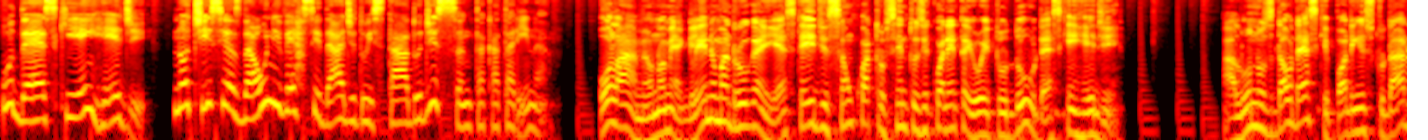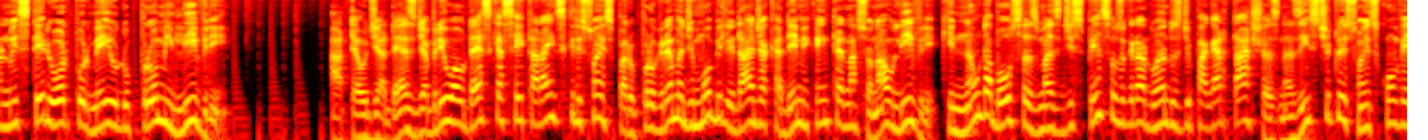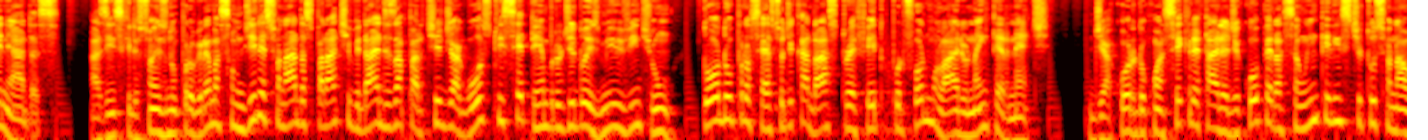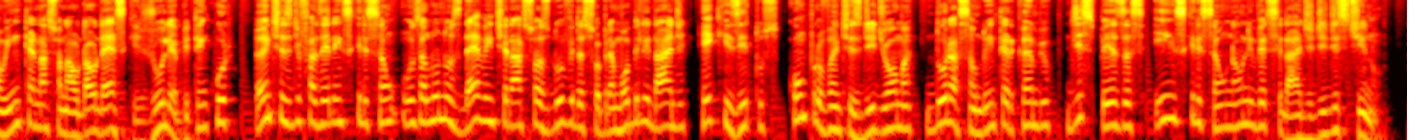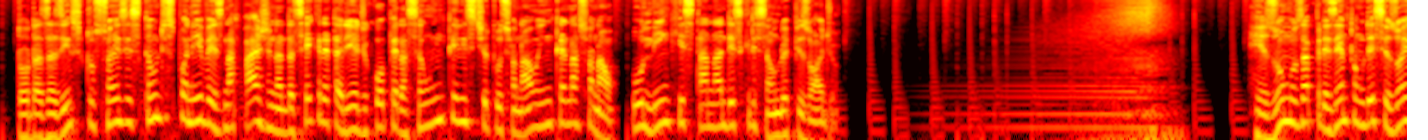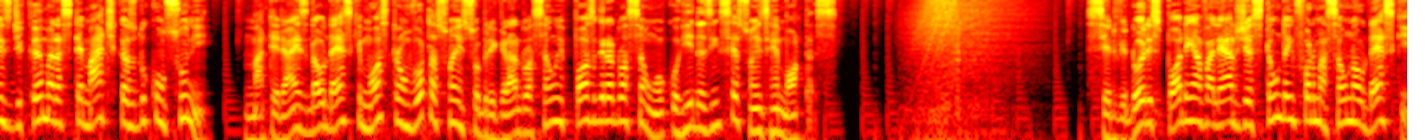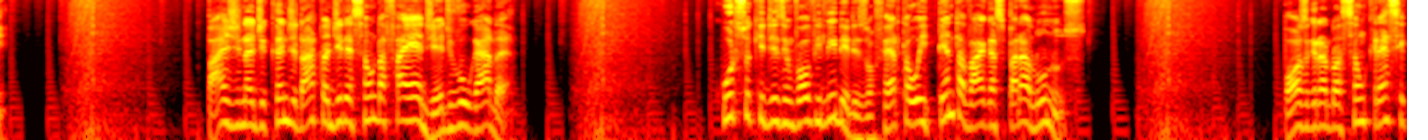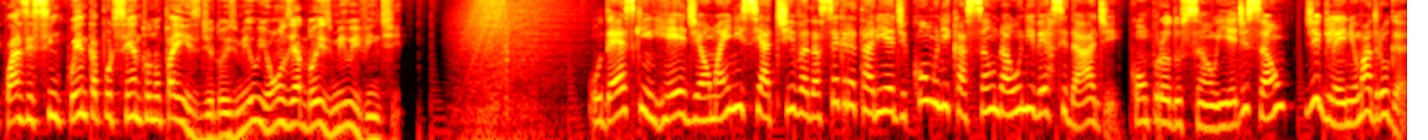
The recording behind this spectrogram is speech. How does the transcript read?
O Desk em Rede. Notícias da Universidade do Estado de Santa Catarina. Olá, meu nome é Glênio Madruga e esta é a edição 448 do Desk em Rede. Alunos da UDESC podem estudar no exterior por meio do Promi Livre. Até o dia 10 de abril, a UDESC aceitará inscrições para o Programa de Mobilidade Acadêmica Internacional Livre, que não dá bolsas, mas dispensa os graduandos de pagar taxas nas instituições conveniadas. As inscrições no programa são direcionadas para atividades a partir de agosto e setembro de 2021. Todo o processo de cadastro é feito por formulário na internet. De acordo com a secretária de Cooperação Interinstitucional e Internacional da UDESC, Júlia Bittencourt, antes de fazer a inscrição, os alunos devem tirar suas dúvidas sobre a mobilidade, requisitos, comprovantes de idioma, duração do intercâmbio, despesas e inscrição na universidade de destino. Todas as instruções estão disponíveis na página da Secretaria de Cooperação Interinstitucional e Internacional. O link está na descrição do episódio. Resumos apresentam decisões de câmaras temáticas do Consune. Materiais da UDESC mostram votações sobre graduação e pós-graduação ocorridas em sessões remotas. Servidores podem avaliar gestão da informação na UDESC. Página de candidato à direção da FAED é divulgada. Curso que desenvolve líderes oferta 80 vagas para alunos. Pós-graduação cresce quase 50% no país de 2011 a 2020. O Desk em Rede é uma iniciativa da Secretaria de Comunicação da Universidade, com produção e edição de Glênio Madruga.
